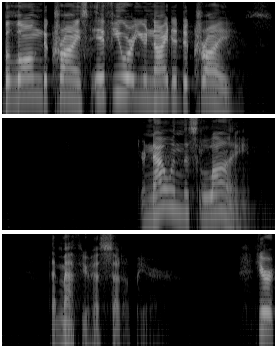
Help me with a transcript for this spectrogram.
belong to Christ, if you are united to Christ, you're now in this line that Matthew has set up here. You're,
